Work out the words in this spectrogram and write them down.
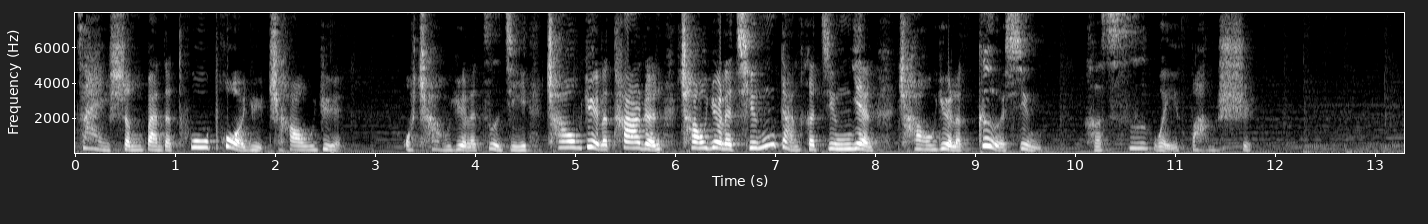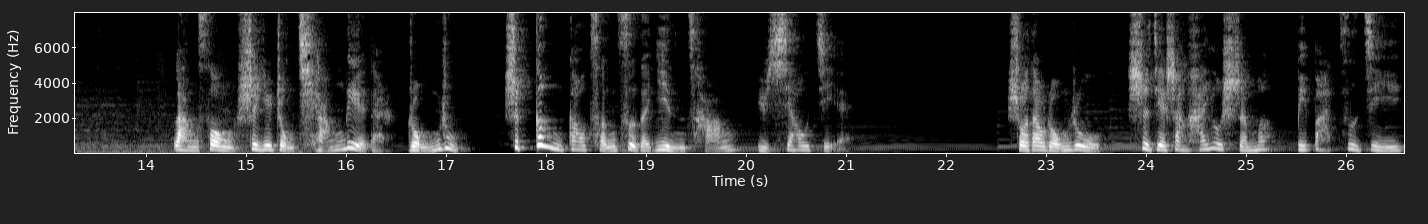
再生般的突破与超越，我超越了自己，超越了他人，超越了情感和经验，超越了个性和思维方式。朗诵是一种强烈的融入，是更高层次的隐藏与消解。说到融入，世界上还有什么比把自己？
